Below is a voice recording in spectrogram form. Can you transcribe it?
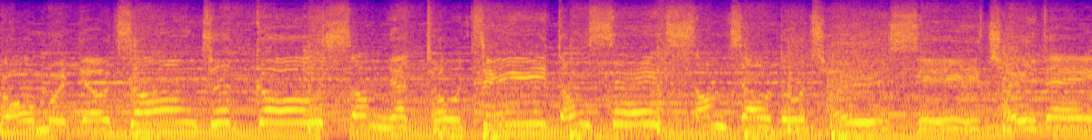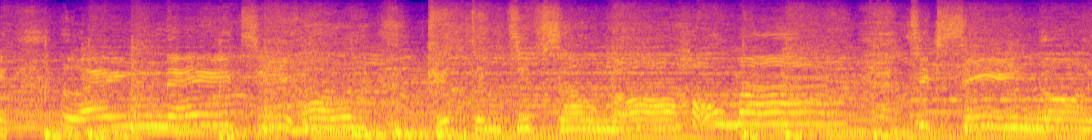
我没有装出高深一套，只懂悉心周到，随时随地令你自豪。决定接受我好吗？即使爱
